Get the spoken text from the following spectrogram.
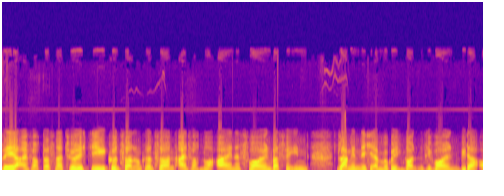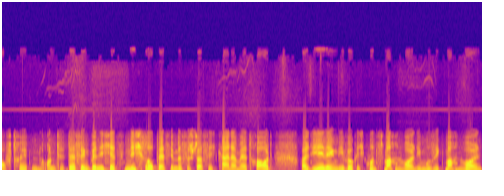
sehe einfach, dass natürlich die Künstlerinnen und Künstler einfach nur eines wollen, was wir ihnen lange nicht ermöglichen konnten. Sie wollen wieder auftreten. Und deswegen bin ich jetzt nicht so pessimistisch, dass sich keiner mehr traut, weil diejenigen, die wirklich Kunst machen wollen, die Musik machen wollen,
